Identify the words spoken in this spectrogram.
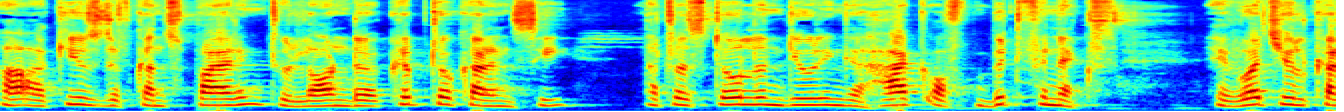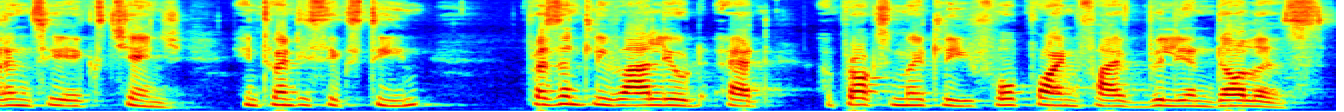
are accused of conspiring to launder cryptocurrency that was stolen during a hack of Bitfinex, a virtual currency exchange, in 2016 presently valued at approximately $4.5 billion. Thus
